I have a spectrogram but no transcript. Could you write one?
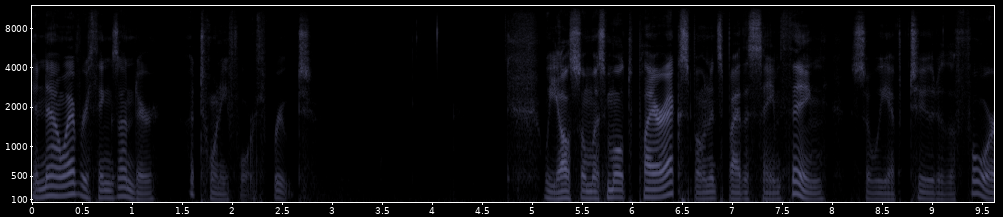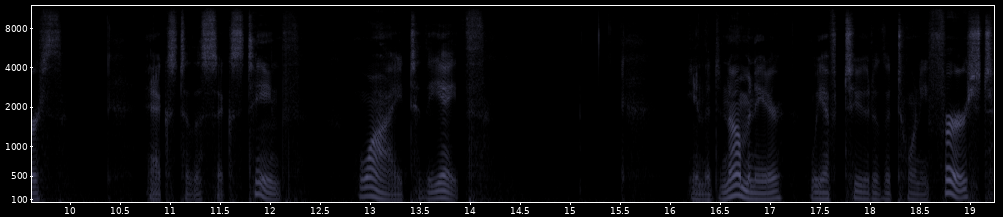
And now everything's under a 24th root. We also must multiply our exponents by the same thing. So we have 2 to the 4th x to the 16th, y to the 8th. In the denominator, we have 2 to the 21st,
